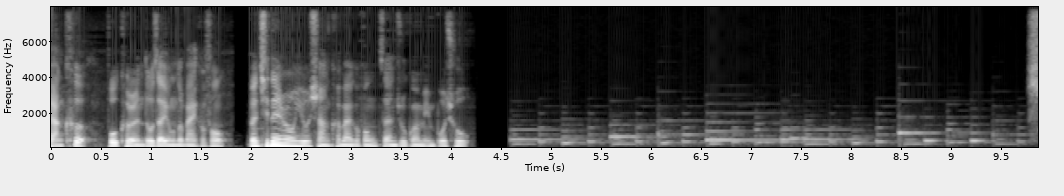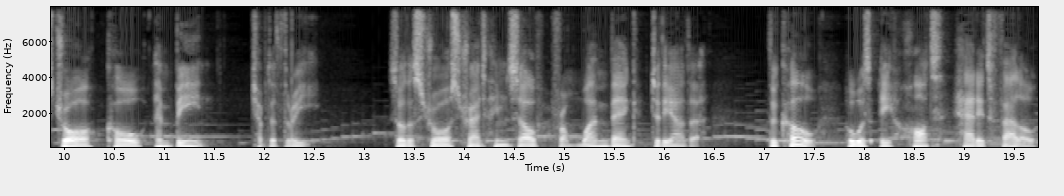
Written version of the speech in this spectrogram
闪克，博客人都在用的麦克风。本期内容由闪克麦克风赞助冠名播出。Straw, coal, and bean, Chapter Three. So the straw stretched himself from one bank to the other. The coal, who was a hot-headed fellow,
